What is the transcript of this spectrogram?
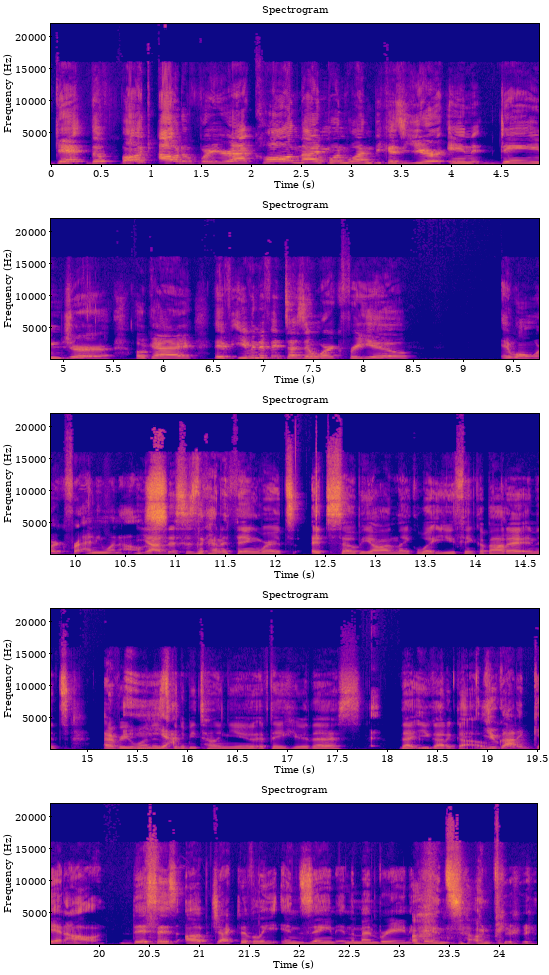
get the fuck out of where you're at. Call 911 because you're in danger. Okay? If even if it doesn't work for you, it won't work for anyone else. Yeah, this is the kind of thing where it's it's so beyond like what you think about it, and it's everyone is Yeah. going to be telling you if they hear this that you got to go. You gotta get out. This is objectively insane in the membrane and sound period.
